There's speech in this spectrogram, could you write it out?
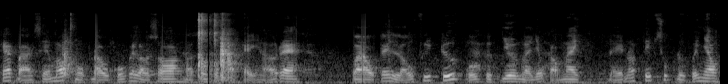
các bạn sẽ móc một đầu của cái lò xo mà tôi cũng đã cậy hở ra vào cái lỗ phía trước của cực dương là dấu cộng này để nó tiếp xúc được với nhau.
